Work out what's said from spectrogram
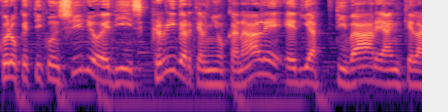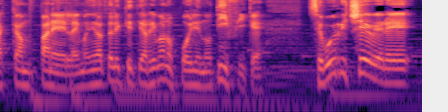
Quello che ti consiglio è di iscriverti al mio canale e di attivare anche la campanella in maniera tale che ti arrivano poi le notifiche. Se vuoi ricevere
